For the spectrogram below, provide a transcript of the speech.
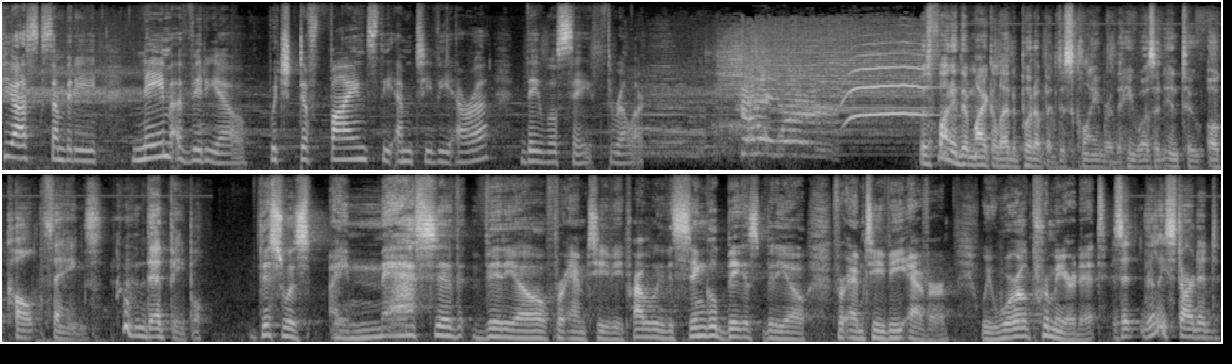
If you ask somebody, name a video which defines the MTV era, they will say thriller. It was funny that Michael had to put up a disclaimer that he wasn't into occult things, dead people. This was a massive video for MTV, probably the single biggest video for MTV ever. We world premiered it. As it really started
